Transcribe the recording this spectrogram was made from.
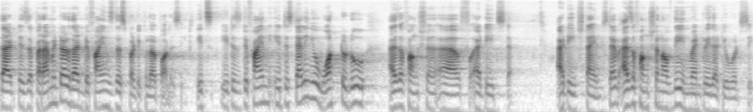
that is a parameter that defines this particular policy. It's it is defined it is telling you what to do as a function uh, at each step at each time step as a function of the inventory that you would see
